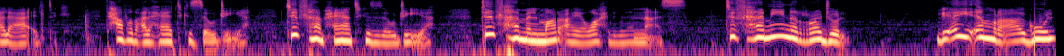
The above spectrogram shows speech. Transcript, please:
على عائلتك تحافظ على حياتك الزوجية تفهم حياتك الزوجية تفهم المرأة يا واحد من الناس تفهمين الرجل. لأي امرأة أقول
